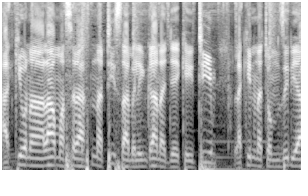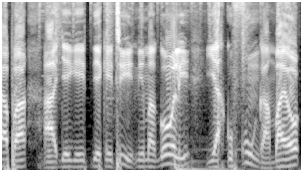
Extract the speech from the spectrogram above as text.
akiwa na alama 39 amelingana na JKT, lakini anachomzidi hapa aa, JKT ni magoli ya kufunga ambayo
